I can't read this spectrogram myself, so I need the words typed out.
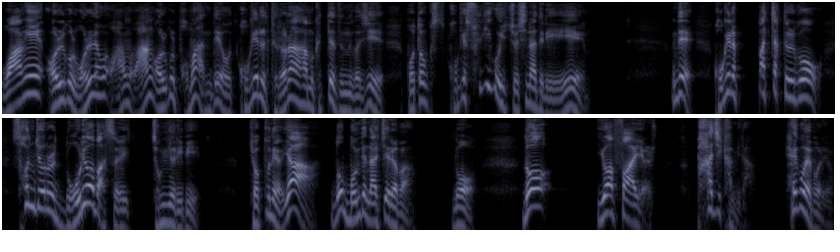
왕의 얼굴 원래 왕, 왕 얼굴 보면 안 돼요. 고개를 들어라 하면 그때 드는 거지. 보통 고개 숙이고 있죠 신하들이. 근데 고개를 바짝 들고 선조를 노려봤어요 정렬입이. 격분해요. 야, 너 뭔데 날 째려봐. 너, 너, you are fired. 파직합니다. 해고해버려요.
